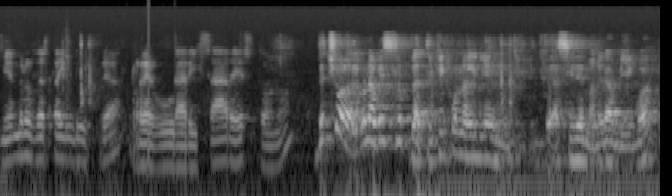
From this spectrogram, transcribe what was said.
miembros de esta industria, regularizar esto, no? De hecho, alguna vez lo platiqué con alguien así de manera ambigua.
